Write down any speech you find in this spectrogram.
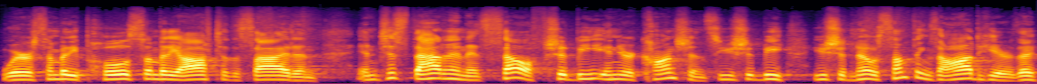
where somebody pulls somebody off to the side, and, and just that in itself should be in your conscience. You should, be, you should know something's odd here. They,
